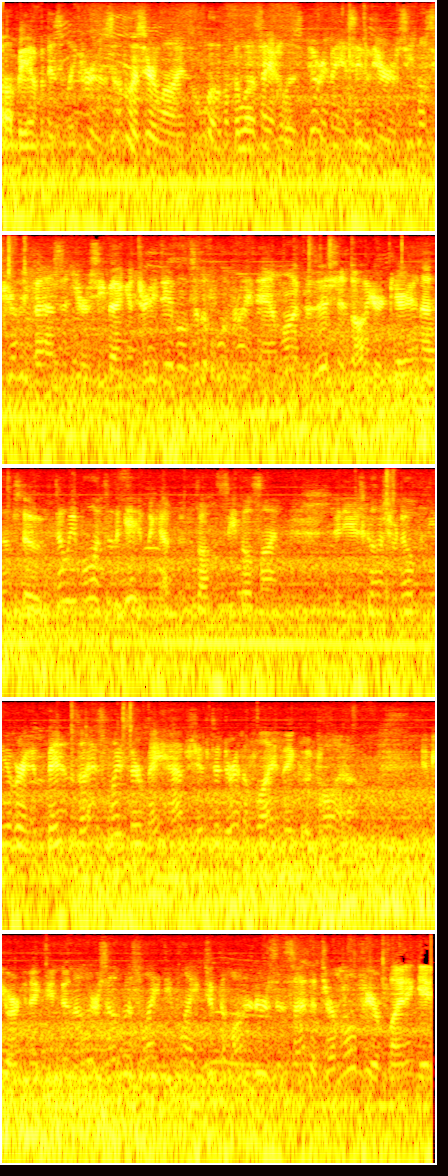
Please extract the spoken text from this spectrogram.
On behalf of Disney Cruise, Southwest Airlines, welcome to Los Angeles. Do remain safe with your seatbelt securely fastened, your seat back and tray table to the full right and lock position, all your carry-on items stowed. Till we pull into the gate, the captain is on the seatbelt sign. And use caution when opening the overhead bins. Ice placer may have shifted during the flight and they could fall out. If you are connecting to another Southwest flight, deplane, check the monitors inside the terminal for your flight engagement.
